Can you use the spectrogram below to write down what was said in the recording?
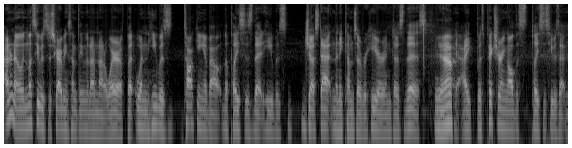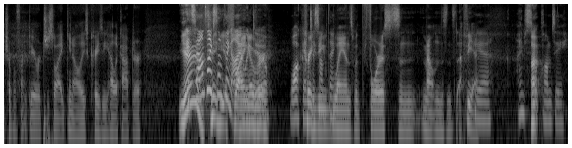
I don't know unless he was describing something that I'm not aware of. But when he was talking about the places that he was just at, and then he comes over here and does this, Yeah. I was picturing all the places he was at in Triple Frontier, which is like you know all these crazy helicopter, Yeah. It sounds like Yeah, something I flying would over do. Walk into crazy something. lands with forests and mountains and stuff. Yeah. Yeah. I'm so Uh, clumsy.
